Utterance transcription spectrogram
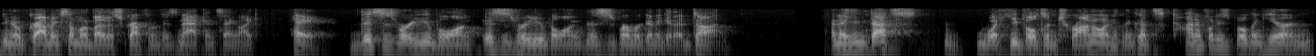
you know, grabbing someone by the scruff of his neck and saying like, "Hey, this is where you belong. This is where you belong. This is where we're going to get it done." And I think that's what he built in Toronto, and I think that's kind of what he's building here. And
